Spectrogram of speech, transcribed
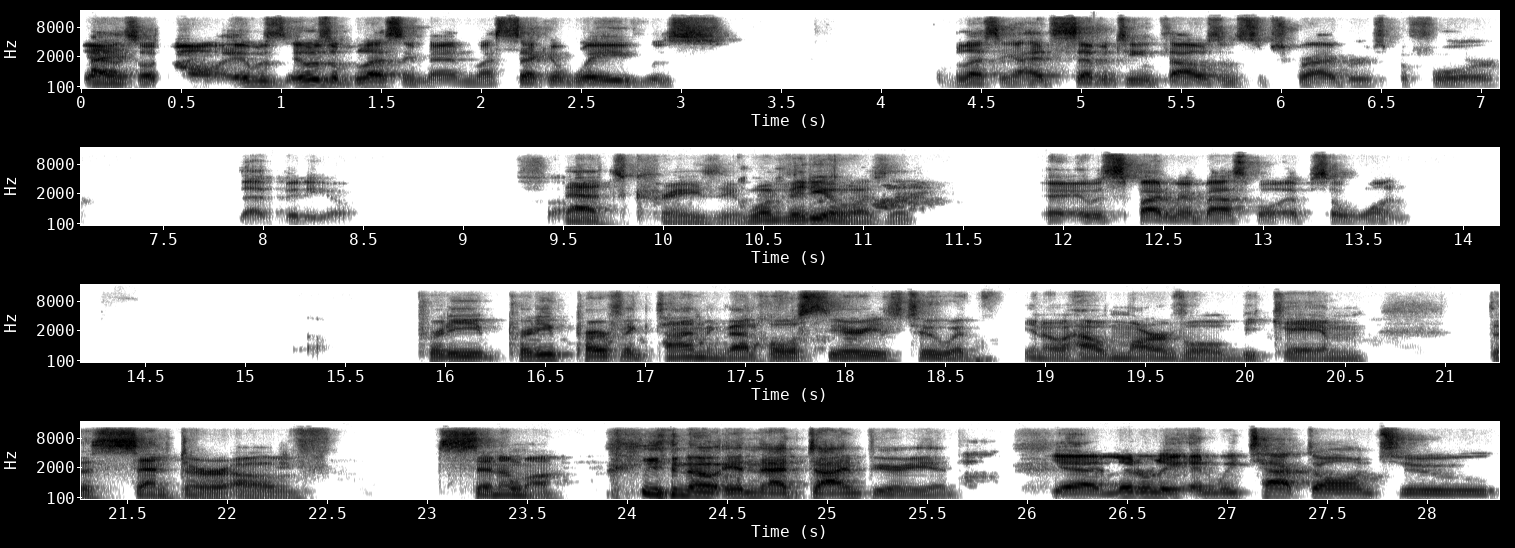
Yeah. I, so no, it was it was a blessing, man. My second wave was a blessing. I had 17,000 subscribers before that video. So. That's crazy. What video was it? It was Spider-Man Basketball episode one. Yeah. Pretty pretty perfect timing. That whole series too, with you know how Marvel became the center of cinema. you know, in that time period. Yeah, literally, and we tacked on to.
